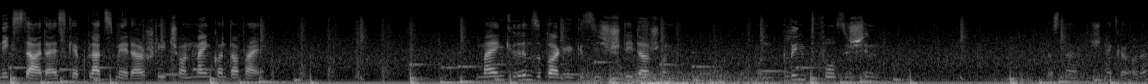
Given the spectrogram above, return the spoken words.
Nix da, da ist kein Platz mehr, da steht schon mein Konterfei. Mein Grinsebagge-Gesicht steht da schon. Und blinkt vor sich hin. Das ist eine Schnecke, oder?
